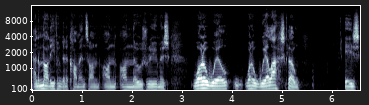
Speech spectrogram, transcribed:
and I'm not even going to comment on, on, on those rumours. What I will, what I will ask though is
